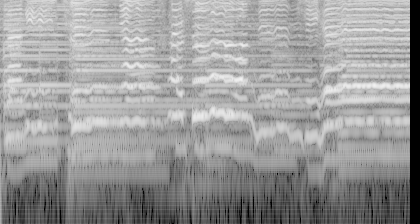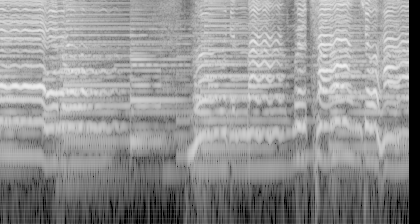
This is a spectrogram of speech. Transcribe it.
세상이 증명할 수 없는 지혜로 모든 만물 창조하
